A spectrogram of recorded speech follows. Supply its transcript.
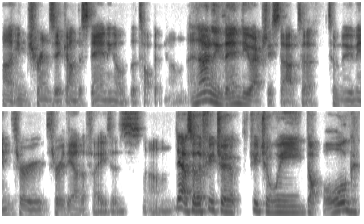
uh, intrinsic understanding of the topic, um, and only then do you actually start to to move in through through the other phases. Um, yeah, so the future futurewe.org.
